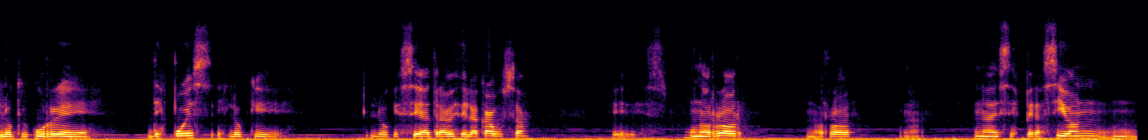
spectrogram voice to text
lo que ocurre después es lo que lo que sea a través de la causa. Es un horror un horror, una, desesperación.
